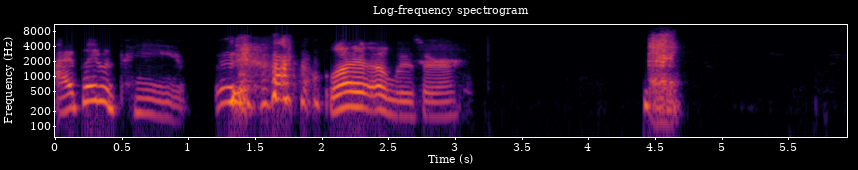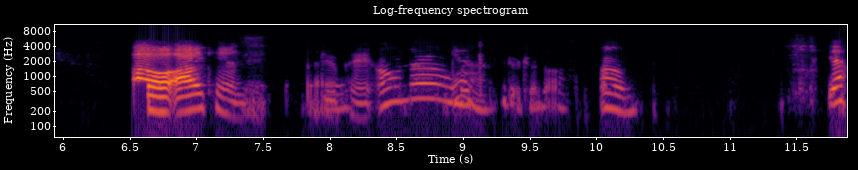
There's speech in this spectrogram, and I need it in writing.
I played with Paint. what a loser. Oh, I can't do paint. Oh no, Yeah. my computer turned off. Um, oh,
